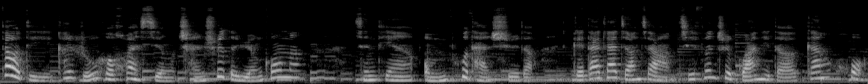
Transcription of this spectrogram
到底该如何唤醒沉睡的员工呢？今天我们不谈虚的。给大家讲讲积分制管理的干货。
